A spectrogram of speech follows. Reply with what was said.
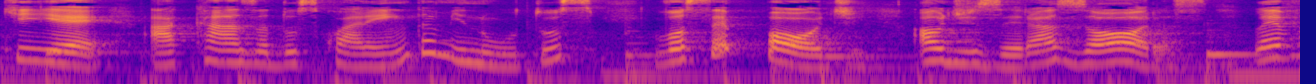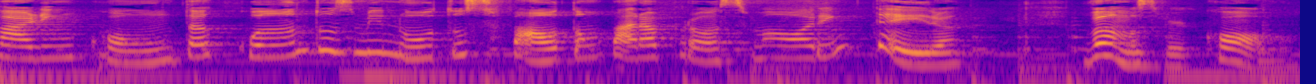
que é a casa dos 40 minutos, você pode, ao dizer as horas, levar em conta quantos minutos faltam para a próxima hora inteira. Vamos ver como?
